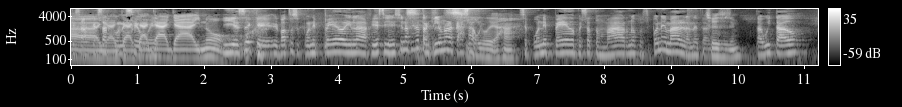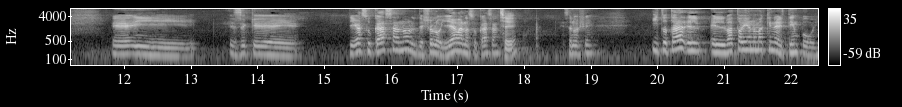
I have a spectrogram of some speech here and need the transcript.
que se va a Ah, casar ya, con ya, ese ya, güey. ya, ya, y no. Y ese que el vato se pone pedo ahí en la fiesta. Y dice una fiesta tranquila en una casa, güey. se pone pedo, empieza a tomar, ¿no? Pues se pone mal, la neta. Sí, sí, sí. Está agüitado. Eh, y ese que llega a su casa, ¿no? De hecho, lo llevan a su casa Sí. esa noche. Y total, el, el vato había una máquina del tiempo, güey.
